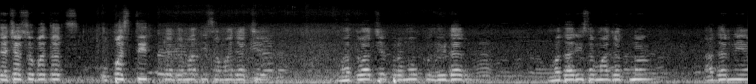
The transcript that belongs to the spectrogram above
त्याच्यासोबतच उपस्थित त्या जमाती समाजाचे महत्त्वाचे प्रमुख लीडर मदारी समाजातनं आदरणीय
